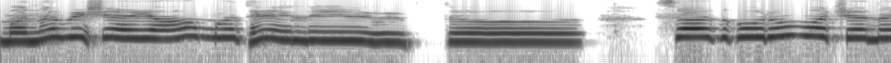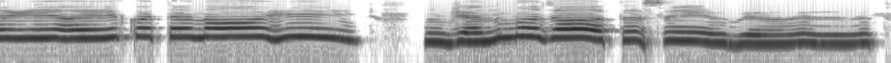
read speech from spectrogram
मन विषयामध्ये लिप्त. सद्गुरु वचन ऐकत नाही जन्म जातसे व्यर्थ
